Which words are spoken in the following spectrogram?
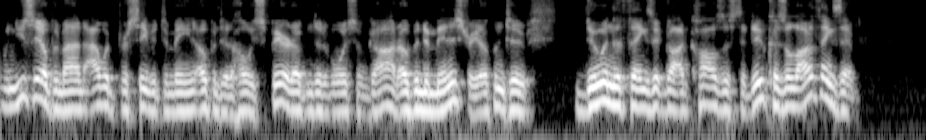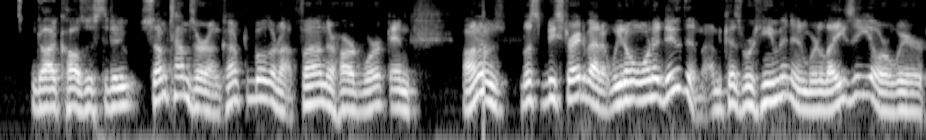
when you say open mind i would perceive it to mean open to the holy spirit open to the voice of god open to ministry open to doing the things that god calls us to do because a lot of things that god calls us to do sometimes are uncomfortable they're not fun they're hard work and honestly let's be straight about it. We don't want to do them because we're human and we're lazy or we're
